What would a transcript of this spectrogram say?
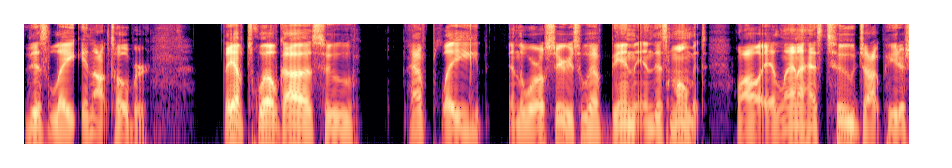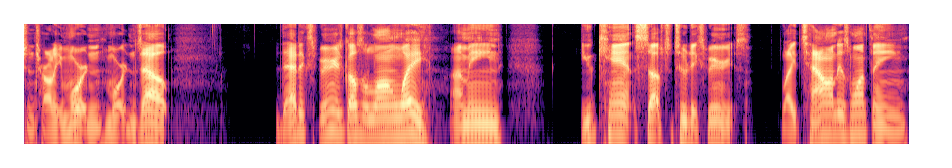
this late in October. They have 12 guys who have played in the World Series, who have been in this moment. While Atlanta has two, Joc Pederson and Charlie Morton. Morton's out. That experience goes a long way. I mean, you can't substitute experience. Like talent is one thing,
